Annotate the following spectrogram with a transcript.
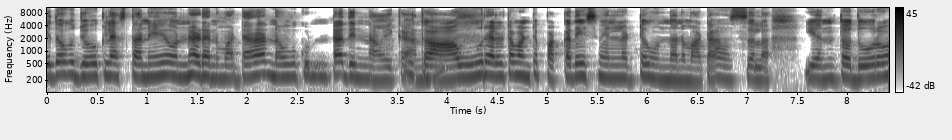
ఏదో ఒక జోకులు వేస్తానే ఉన్నాడనమాట నవ్వుకుంటా తిన్నాం ఇక ఇక ఆ ఊరు వెళ్ళటం అంటే పక్క దేశం వెళ్ళినట్టే ఉందన్నమాట. అసలు ఎంత దూరం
